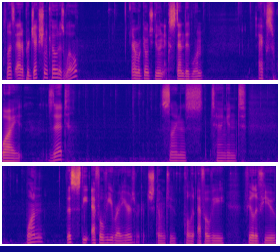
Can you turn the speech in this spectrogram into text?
So let's add a projection code as well and we're going to do an extended one. X y z. Sinus tangent 1 this is the FOV right here so we're just going to call it FOV field of view.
